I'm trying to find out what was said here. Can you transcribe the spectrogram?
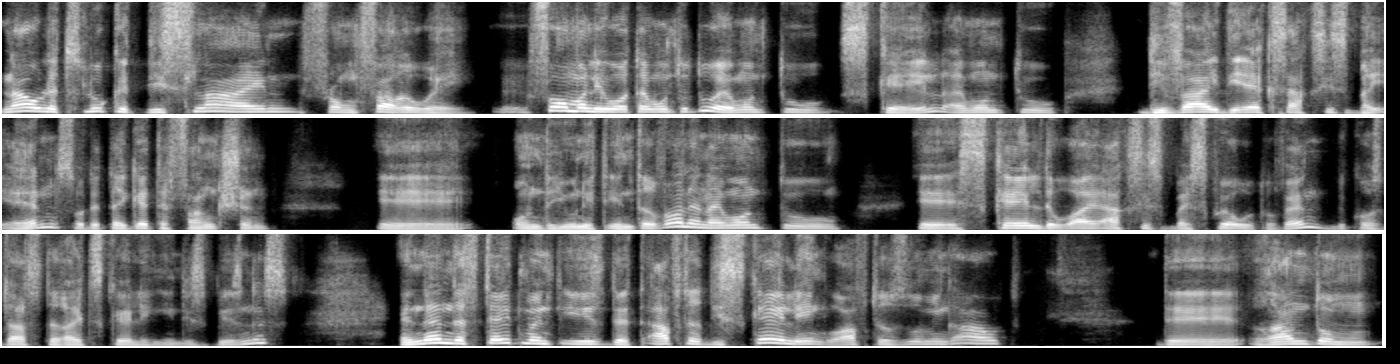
Now let's look at this line from far away. Formally, what I want to do, I want to scale. I want to divide the x-axis by n so that I get a function on the unit interval, and I want to uh, scale the y-axis by square root of n because that's the right scaling in this business. And then the statement is that after the scaling or after zooming out, the random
